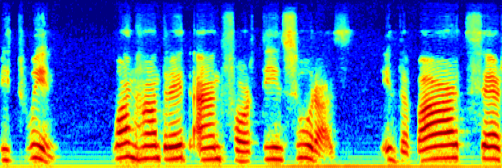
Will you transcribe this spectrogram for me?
between 114 surahs in the part 30.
